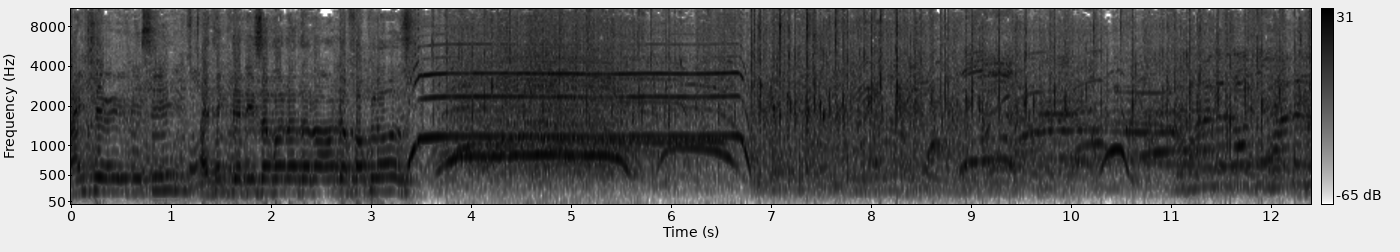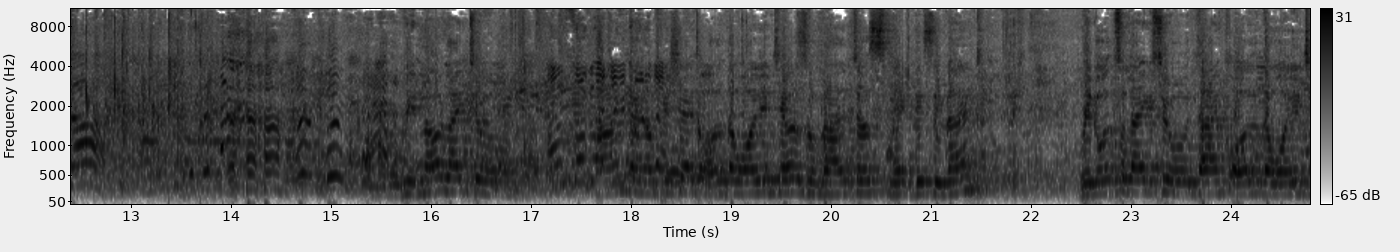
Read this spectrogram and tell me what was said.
Thank you, EBC. I think they deserve another round of applause. We'd now like to thank and appreciate all the volunteers who helped us make this event. We'd also like to thank all the volunteers.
